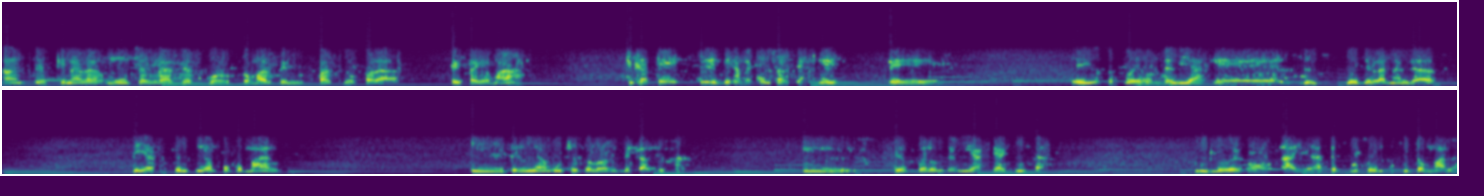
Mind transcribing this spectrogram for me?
antes que nada, muchas gracias por tomarte el espacio para esta llamada. Fíjate, eh, déjame contarte que eh, ellos se fueron de viaje después de la Navidad. Ella se sentía un poco mal y tenía muchos dolores de cabeza. Y se fueron de viaje a Utah y luego allá se puso un poquito mala,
